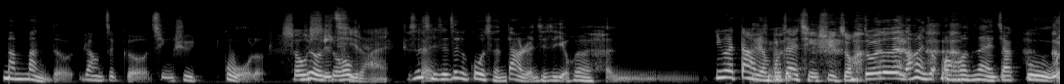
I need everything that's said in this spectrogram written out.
慢慢的让这个情绪过了，收拾起来。可是其实这个过程，大人其实也会很，因为大人不在情绪中，对对对，然后你说哦，那人家顾。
